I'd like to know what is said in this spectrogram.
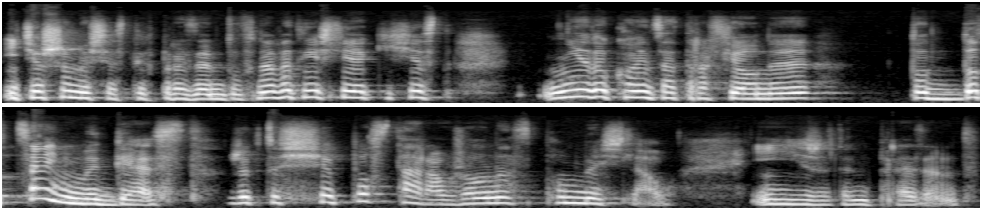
i cieszymy się z tych prezentów. Nawet jeśli jakiś jest nie do końca trafiony, to doceńmy gest, że ktoś się postarał, że o nas pomyślał i że ten prezent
